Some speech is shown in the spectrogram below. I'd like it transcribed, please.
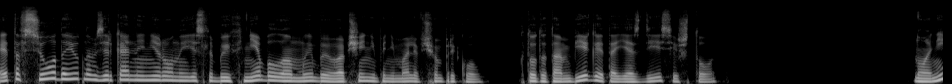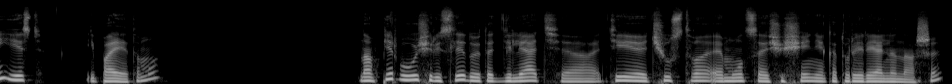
Это все дают нам зеркальные нейроны. Если бы их не было, мы бы вообще не понимали, в чем прикол. Кто-то там бегает, а я здесь, и что? Но они есть. И поэтому нам в первую очередь следует отделять э, те чувства, эмоции, ощущения, которые реально наши,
